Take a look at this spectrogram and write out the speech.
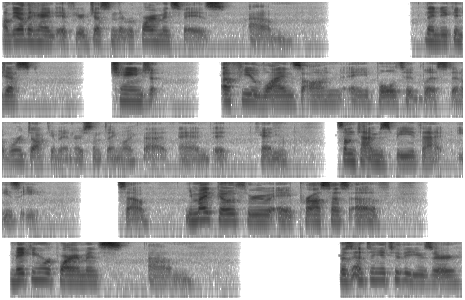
On the other hand, if you're just in the requirements phase, um, then you can just change a few lines on a bulleted list in a Word document or something like that, and it can sometimes be that easy. So you might go through a process of making requirements, um, presenting it to the user,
